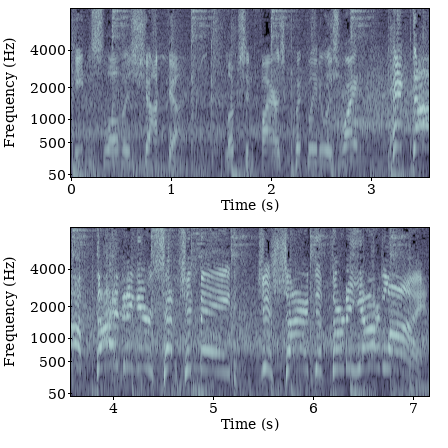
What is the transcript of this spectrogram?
Kedon Slovis shotgun. Looks and fires quickly to his right. Picked off! Diving interception made! Just shy of the 30 yard line!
